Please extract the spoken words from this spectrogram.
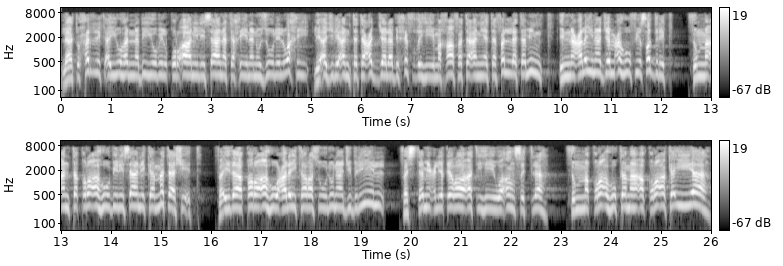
لا تحرك أيها النبي بالقرآن لسانك حين نزول الوحي لأجل أن تتعجل بحفظه مخافة أن يتفلت منك. إن علينا جمعه في صدرك ثم أن تقرأه بلسانك متى شئت. فإذا قرأه عليك رسولنا جبريل فاستمع لقراءته وأنصت له ثم اقرأه كما أقرأك إياه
